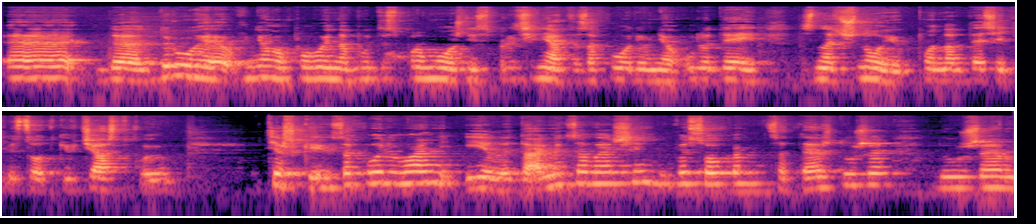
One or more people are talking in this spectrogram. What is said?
Е, друге, в нього повинна бути спроможність спричиняти захворювання у людей значною понад 10% часткою тяжких захворювань і летальних завершень висока. Це теж дуже дуже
